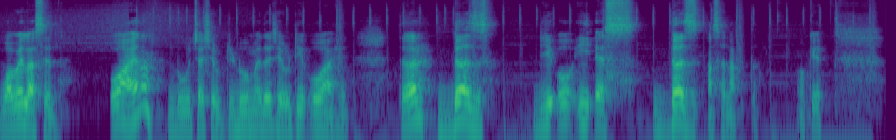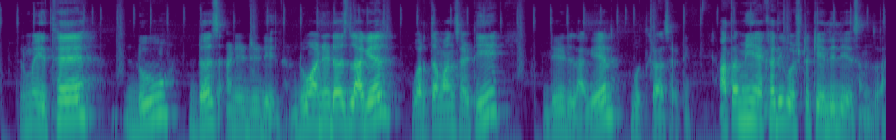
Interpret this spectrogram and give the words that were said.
वॉवेल असेल ओ आहे ना? डूच्या शेवटी डूमध्ये शेवटी ओ आहे. तर does D O E S does असं लागतं. ओके? तर मग इथे डू डज आणि डीड येईल. डू आणि डज लागेल वर्तमानसाठी डीड लागेल भूतकाळासाठी. आता मी एखादी गोष्ट केलेली आहे समजा.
